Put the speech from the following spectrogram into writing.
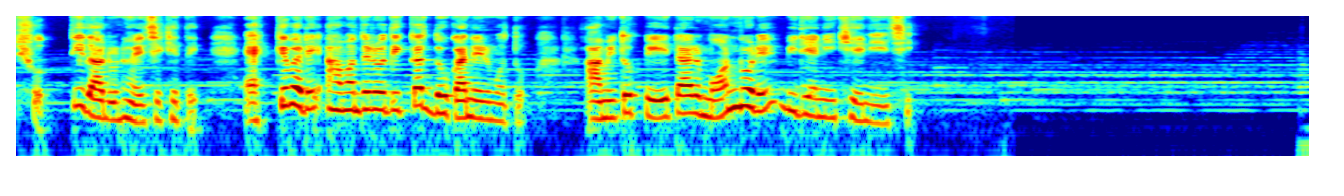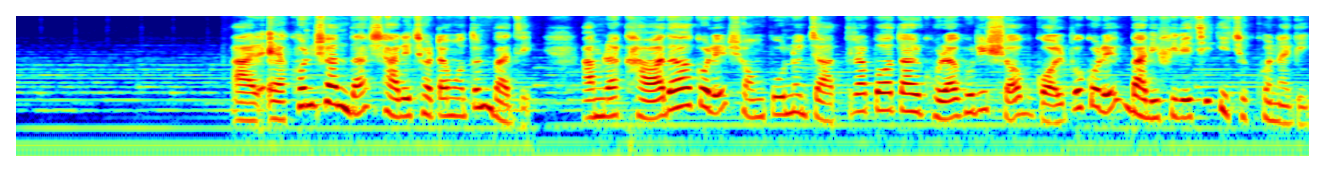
সত্যি দারুণ হয়েছে খেতে এক্কেবারে আমাদের ওদিককার দোকানের মতো আমি তো পেট আর মন ভরে বিরিয়ানি খেয়ে নিয়েছি। আর এখন সন্ধ্যা সাড়ে ছটা মতন বাজে। আমরা খাওয়া দাওয়া করে সম্পূর্ণ যাত্রাপথ আর ঘোরাঘুরি সব গল্প করে বাড়ি ফিরেছি কিছুক্ষণ আগেই।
